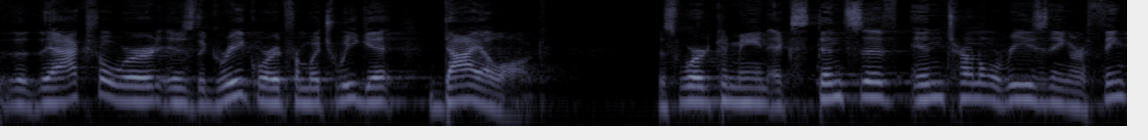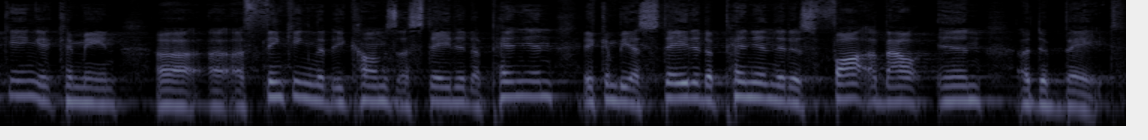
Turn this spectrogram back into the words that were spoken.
the, the actual word is the Greek word from which we get dialogue. This word can mean extensive internal reasoning or thinking. It can mean uh, a thinking that becomes a stated opinion. It can be a stated opinion that is fought about in a debate.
